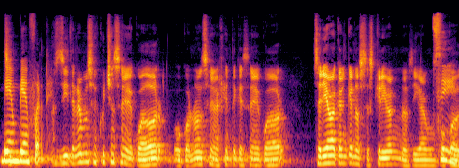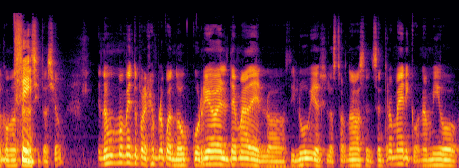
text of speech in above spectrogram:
bien, Sí. bien fuerte. Si tenemos escuchas en Ecuador o conocen a gente que está en Ecuador, sería bacán que nos escriban, nos digan un Sí, poco de cómo está sí. la situación. En algún momento, por ejemplo, cuando ocurrió el tema de los diluvios y los tornados en Centroamérica, un amigo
